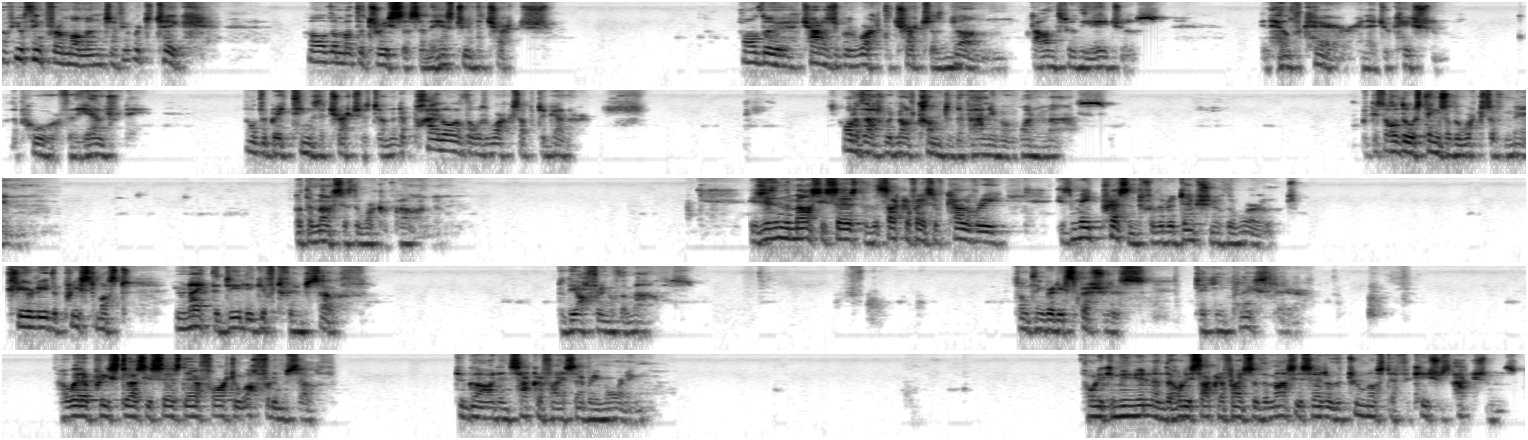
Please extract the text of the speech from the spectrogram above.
If you think for a moment, if you were to take all the Mother Teresa's in the history of the church, all the charitable work the church has done, down through the ages in health care, in education, for the poor, for the elderly, all the great things the church has done, and to pile all of those works up together. All of that would not come to the value of one Mass. Because all those things are the works of men. But the Mass is the work of God. It is in the Mass, he says, that the sacrifice of Calvary is made present for the redemption of the world. Clearly, the priest must unite the daily gift for himself to the offering of the Mass. Something very special is taking place there. How well a priest does, he says, therefore, to offer himself to God in sacrifice every morning. Holy Communion and the Holy Sacrifice of the Mass, he said, are the two most efficacious actions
